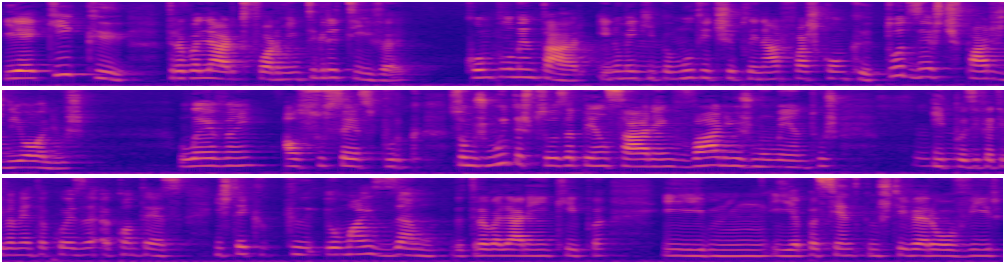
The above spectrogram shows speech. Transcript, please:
E é aqui que trabalhar de forma integrativa complementar e numa equipa multidisciplinar faz com que todos estes pares de olhos levem ao sucesso, porque somos muitas pessoas a pensar em vários momentos uhum. e depois efetivamente a coisa acontece. Isto é que, que eu mais amo de trabalhar em equipa e, hum, e a paciente que nos estiver a ouvir.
